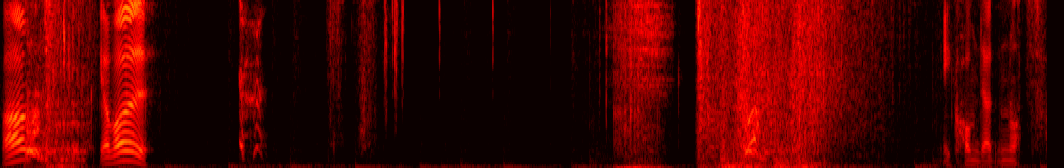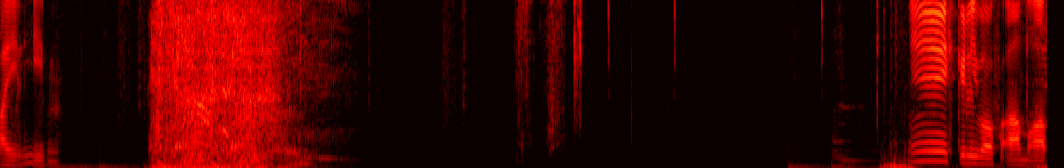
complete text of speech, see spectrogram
Was? Jawohl. Komm, der hat nur noch zwei Leben. Nee, ich gehe lieber auf Armor ab.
